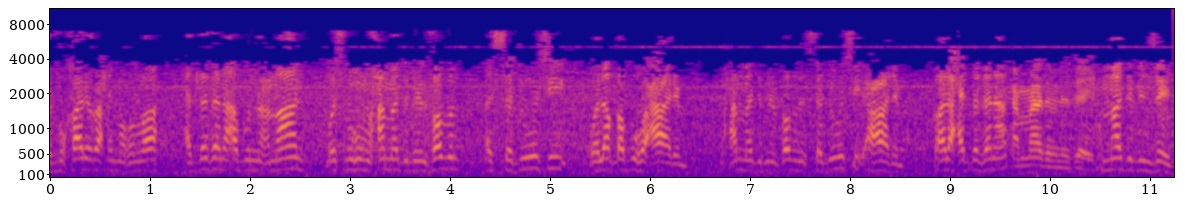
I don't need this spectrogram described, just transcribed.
البخاري رحمه الله حدثنا أبو النعمان واسمه محمد بن الفضل السدوسي ولقبه عارم محمد بن الفضل السدوسي عارم. قال حدثنا حماد بن زيد. حماد بن زيد.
